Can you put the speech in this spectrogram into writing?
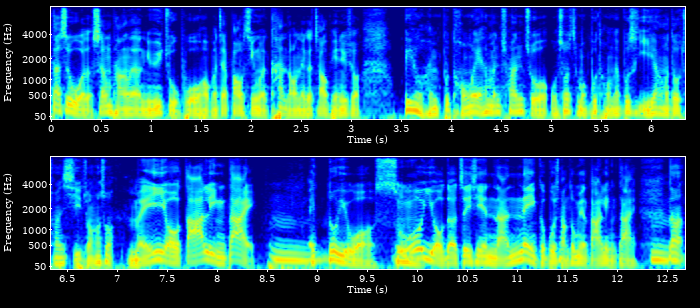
但是我身旁的女主播，我们在报新闻看到那个照片，就说，哎呦，很不同哎，他们穿着，我说怎么不同呢？不是一样吗？都穿西装。他说没有打领带。嗯，哎，对我所有的这些男内阁部长都没有打领带。那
